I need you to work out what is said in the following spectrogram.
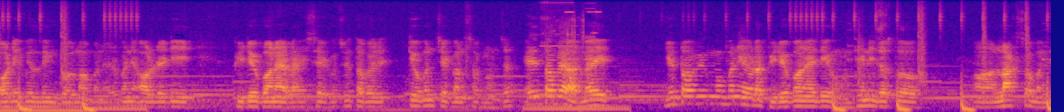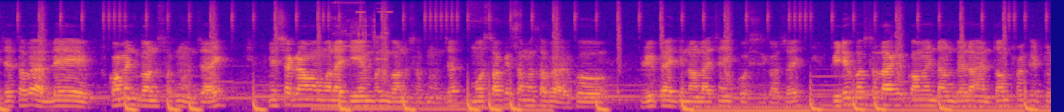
बडी बिल्डिङ गोलमा भनेर पनि अलरेडी भिडियो बनाएर राखिसकेको छु। तपाईँले त्यो पनि चेक गर्न सक्नुहुन्छ। यदि तपाईँहरूलाई यो टपिकमा पनि एउटा भिडियो बनाइदिए हुन्थ्यो नि जस्तो लाग्छ भने चाहिँ तपाईँहरूले कमेन्ट गर्न सक्नुहुन्छ है। इन्स्टाग्राममा मलाई डिएम पनि गर्न सक्नुहुन्छ। म सकेसम्म तपाईँहरूको रिप्लाई दिनलाई चाहिँ कोसिस गर्छु है। भिडियो कस्तो लाग्यो? Comment down below and don't forget to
